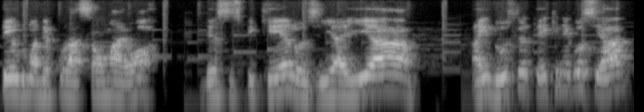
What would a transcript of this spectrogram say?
tendo uma depuração maior desses pequenos, e aí a, a indústria ter que negociar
